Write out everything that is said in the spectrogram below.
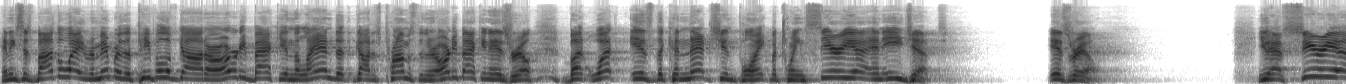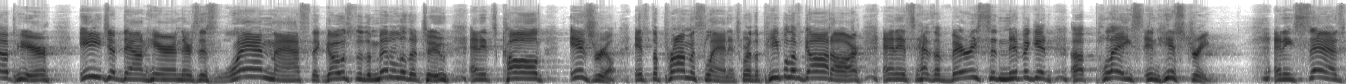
and he says, by the way, remember the people of God are already back in the land that God has promised them. They're already back in Israel. But what is the connection point between Syria and Egypt? Israel. You have Syria up here, Egypt down here, and there's this landmass that goes through the middle of the two, and it's called Israel. It's the promised land. It's where the people of God are, and it has a very significant uh, place in history. And he says,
